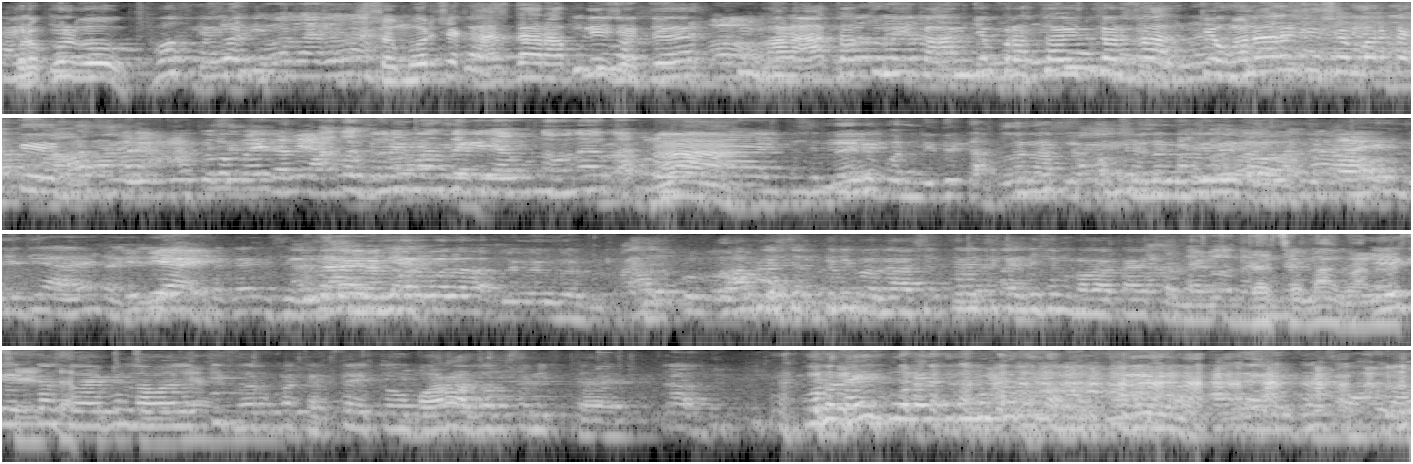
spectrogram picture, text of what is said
प्रफुल्ल भाऊ. हो, काहीतरी- समोरचे खासदार आपलेच आहेत आणि आता तुम्ही काम जे प्रस्तावित करसाल ते होणारच आहे शंभर टक्के आपलं काही झालंय, आता जुनी माणसं गेली आपण होणार आपण हा. नाही नाही, पण निधी टाकला ना आपल्या पक्षाने निधी नाही टाकला. निधी आहे ना निधी आहे. नाही, member बोला, आपले member. आपले शेतकरी बघा शेतकऱ्याची कंडिशन बघा काय चाललंय. एक एकर सोयाबीन लावायला तीस हजार रुपये खर्च येतो बारा हजार रुपये निघत आहे कोणा काहीच बोलायचं नाही, मग कसं चालणार?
